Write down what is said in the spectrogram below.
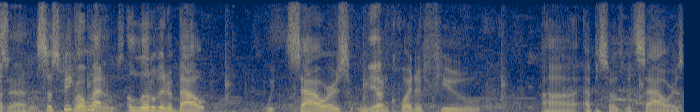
It's, Yep. uh, so speaking well a, li- balanced. a little bit about we, sours. We've Yeah. done quite a few uh, episodes with sours.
